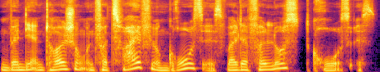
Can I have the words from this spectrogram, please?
Und wenn die Enttäuschung und Verzweiflung groß ist, weil der Verlust groß ist,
